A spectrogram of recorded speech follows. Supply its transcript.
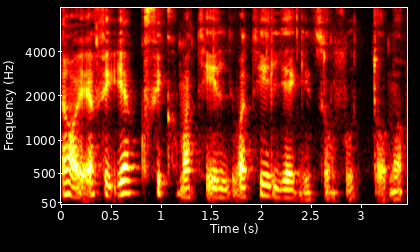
ja, jag fick, jag fick komma till, var tillgängligt som 17 och,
